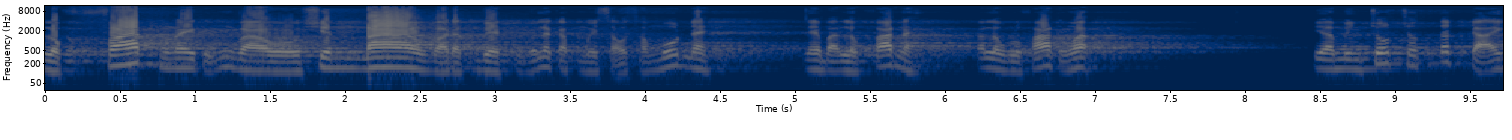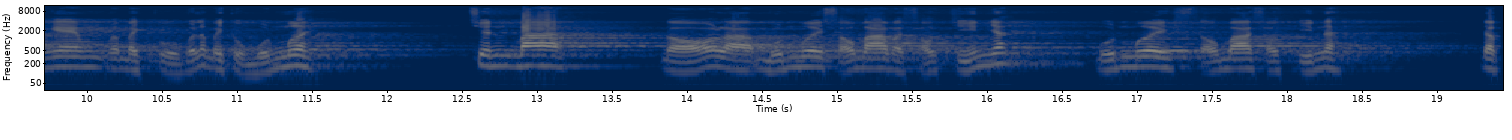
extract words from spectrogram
Lộc Phát hôm nay cũng vào xuyên 3 và đặc biệt vẫn là cặp 1661 đây. Đây là bạn Lộc Phát này, các Lộc Lộc Phát đúng không ạ? Thì à, mình chốt cho tất cả anh em và bạch thủ vẫn là bạch thủ 40. Trên 3 đó là 40, 63 và 69 nhé. 40, 63, 69 này. Đặc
